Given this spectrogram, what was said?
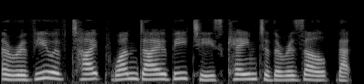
a review of type 1 diabetes came to the result that,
